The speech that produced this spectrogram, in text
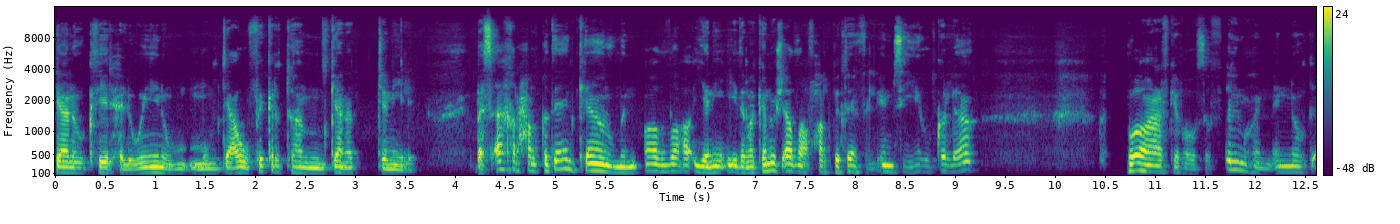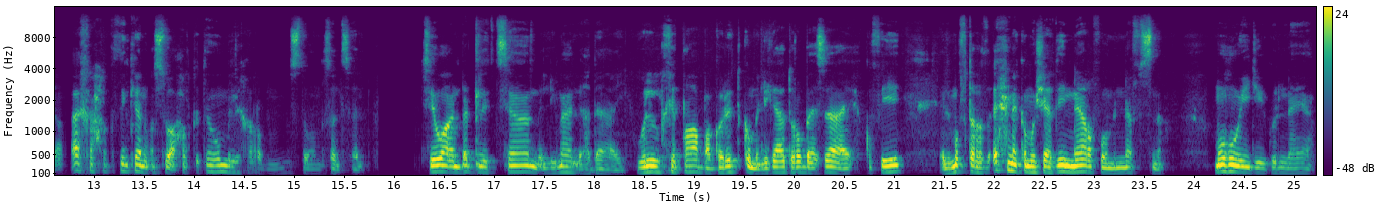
كانوا كثير حلوين وممتعة وفكرتهم كانت جميلة. بس آخر حلقتين كانوا من اضعف يعني إذا ما كانوش أضعف حلقتين في ال MCU كلها والله ما أعرف كيف أوصف. المهم إنه آخر حلقتين كانوا اسوء حلقتين هم اللي خربوا من مستوى المسلسل. سواء بدلة سام اللي ما لها داعي والخطاب على قولتكم اللي قعدوا ربع ساعة يحكوا فيه المفترض إحنا كمشاهدين نعرفه من نفسنا مو هو يجي يقول لنا إياه.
